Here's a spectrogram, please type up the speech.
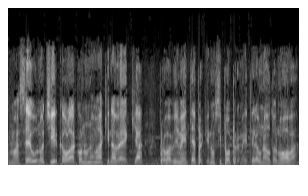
Ma se uno circola con una macchina vecchia, probabilmente è perché non si può permettere un'auto nuova.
